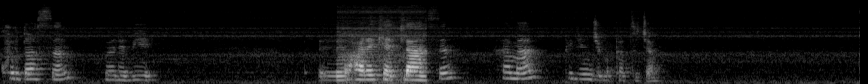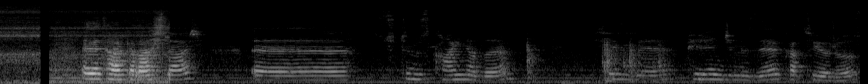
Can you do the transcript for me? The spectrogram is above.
kurdasın. Böyle bir e, hareketlensin. Hemen pirincimi katacağım. Evet arkadaşlar. e, sütümüz kaynadı. Şimdi pirincimizi katıyoruz.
